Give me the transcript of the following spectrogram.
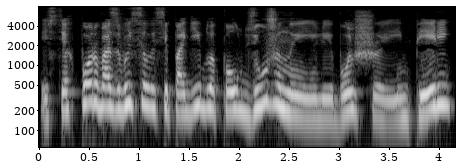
и с тех пор возвысилось и погибло полдюжины или больше империй.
